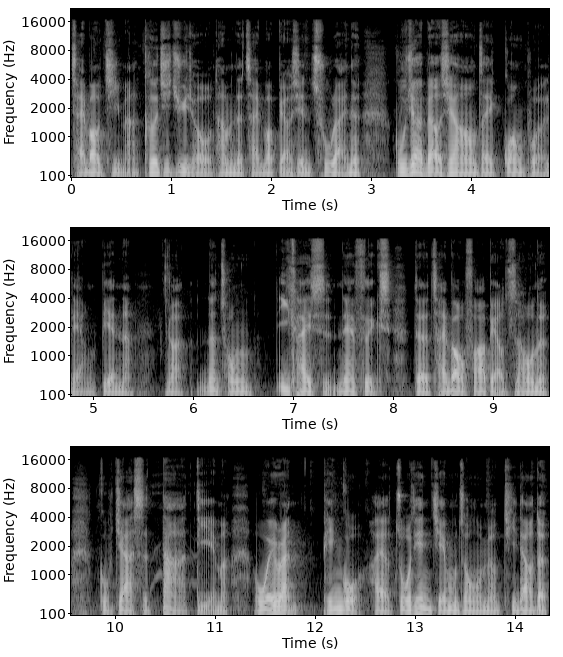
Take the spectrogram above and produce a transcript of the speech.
财报季嘛，科技巨头他们的财报表现出来呢，股价表现好像在光谱的两边呢啊，那从一开始 Netflix 的财报发表之后呢，股价是大跌嘛。微软、苹果，还有昨天节目中我们有提到的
